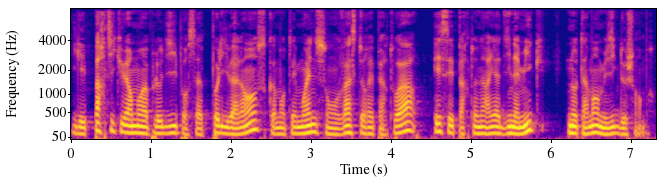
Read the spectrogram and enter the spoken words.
Il est particulièrement applaudi pour sa polyvalence, comme en témoigne son vaste répertoire et ses partenariats dynamiques, notamment en musique de chambre.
